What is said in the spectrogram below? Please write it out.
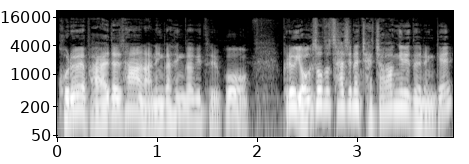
고려해 봐야 될 사안 아닌가 생각이 들고 그리고 여기서도 사실은 재차 확인이 되는 게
